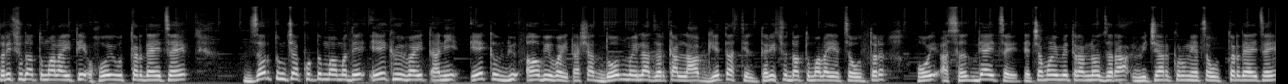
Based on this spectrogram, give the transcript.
तरी सुद्धा तुम्हाला इथे होय उत्तर द्यायचं आहे. जर तुमच्या कुटुंबामध्ये एक विवाहित आणि एक वि- अविवाहित अशा दोन महिला जर का लाभ घेत असतील तरी सुद्धा तुम्हाला याचं उत्तर होय असं द्यायचं आहे त्याच्यामुळे मित्रांनो जरा विचार करून याचं उत्तर द्यायचं आहे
